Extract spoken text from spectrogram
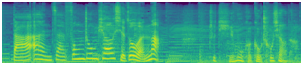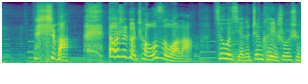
“答案在风中飘”写作文呢。这题目可够抽象的，是吧？当时可愁死我了，最后写的真可以说是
